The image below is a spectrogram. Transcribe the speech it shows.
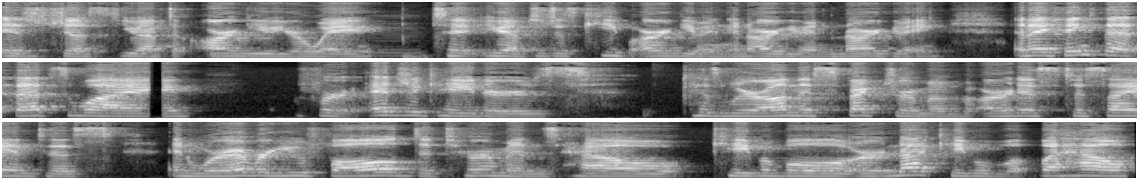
is just you have to argue your way mm-hmm. to you have to just keep arguing and arguing and arguing. And I think that that's why for educators because we're on this spectrum of artists to scientists and wherever you fall determines how capable or not capable but how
